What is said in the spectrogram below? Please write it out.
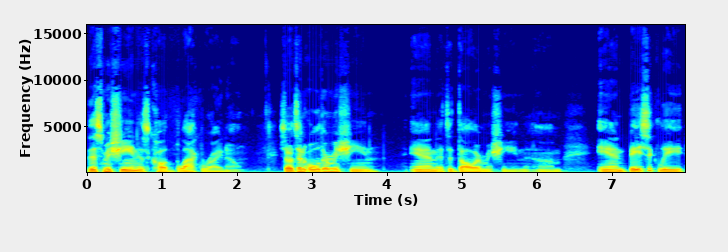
this machine is called Black Rhino. So it's an older machine and it's a dollar machine. Um, and basically,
